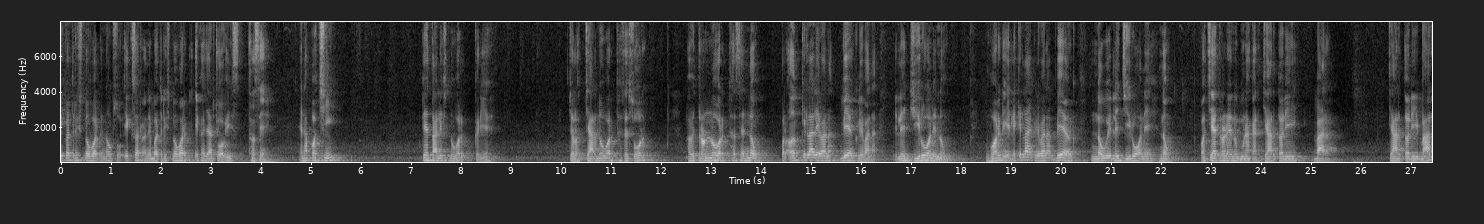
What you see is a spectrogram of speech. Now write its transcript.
એકત્રીસનો વર્ગ નવસો એકસઠ અને બત્રીસનો વર્ગ એક હજાર ચોવીસ થશે. એના પછી તેતાલીસનો વર્ગ કરીએ. ચલો, ચારનો વર્ગ થશે સોળ, હવે ત્રણનો વર્ગ થશે નવ. પણ અંક કેટલા લેવાના? બે અંક લેવાના, એટલે જીરો અને નવ. વર્ગ એટલે કેટલા અંક લેવાના? બે અંક, નવ એટલે જીરો અને નવ. પછી આ ત્રણ એનો ગુણાકાર. ચાર તરી બાર. ચાર તરી બાર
